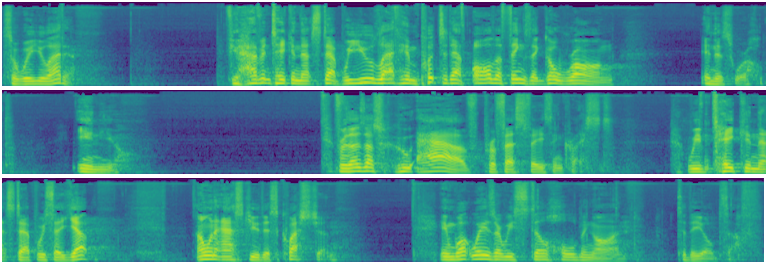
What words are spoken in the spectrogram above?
So, will you let him? If you haven't taken that step, will you let him put to death all the things that go wrong in this world, in you? For those of us who have professed faith in Christ, we've taken that step. We say, Yep, I want to ask you this question. In what ways are we still holding on to the old self?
